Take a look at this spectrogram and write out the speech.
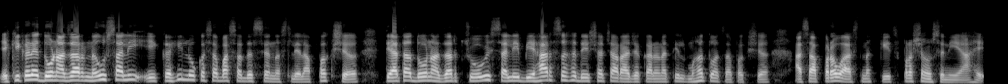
एकीकडे दोन हजार नऊ साली एकही लोकसभा सदस्य नसलेला पक्ष ते आता दोन हजार चोवीस साली बिहारसह देशाच्या राजकारणातील महत्त्वाचा पक्ष असा प्रवास नक्कीच प्रशंसनीय आहे.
